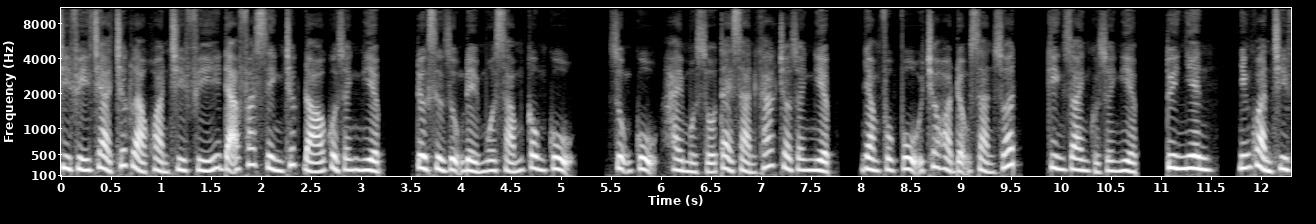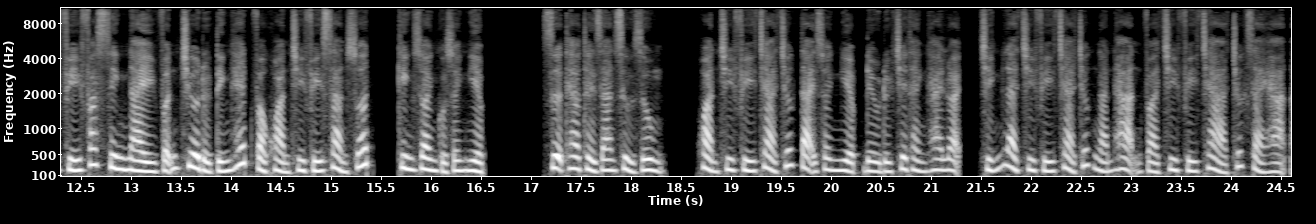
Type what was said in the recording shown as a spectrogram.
chi phí trả trước là khoản chi phí đã phát sinh trước đó của doanh nghiệp, được sử dụng để mua sắm công cụ, dụng cụ hay một số tài sản khác cho doanh nghiệp nhằm phục vụ cho hoạt động sản xuất, kinh doanh của doanh nghiệp. Tuy nhiên, những khoản chi phí phát sinh này vẫn chưa được tính hết vào khoản chi phí sản xuất, kinh doanh của doanh nghiệp. Dựa theo thời gian sử dụng, khoản chi phí trả trước tại doanh nghiệp đều được chia thành hai loại, chính là chi phí trả trước ngắn hạn và chi phí trả trước dài hạn.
